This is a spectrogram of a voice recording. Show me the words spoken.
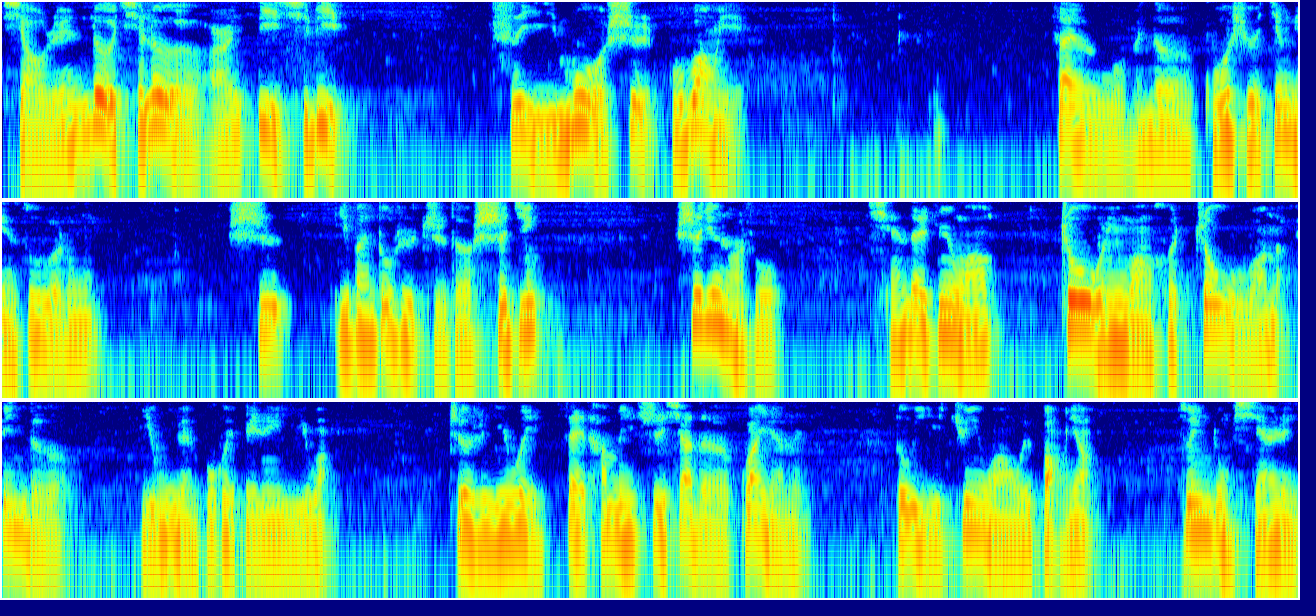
小人乐其乐而利其利，此以莫世不忘也。”在我们的国学经典著作中，诗一般都是指的《诗经》。《诗经》上说，前代君王。周文王和周武王的恩德永远不会被人遗忘，这是因为在他们治下的官员们都以君王为榜样，尊重贤人，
